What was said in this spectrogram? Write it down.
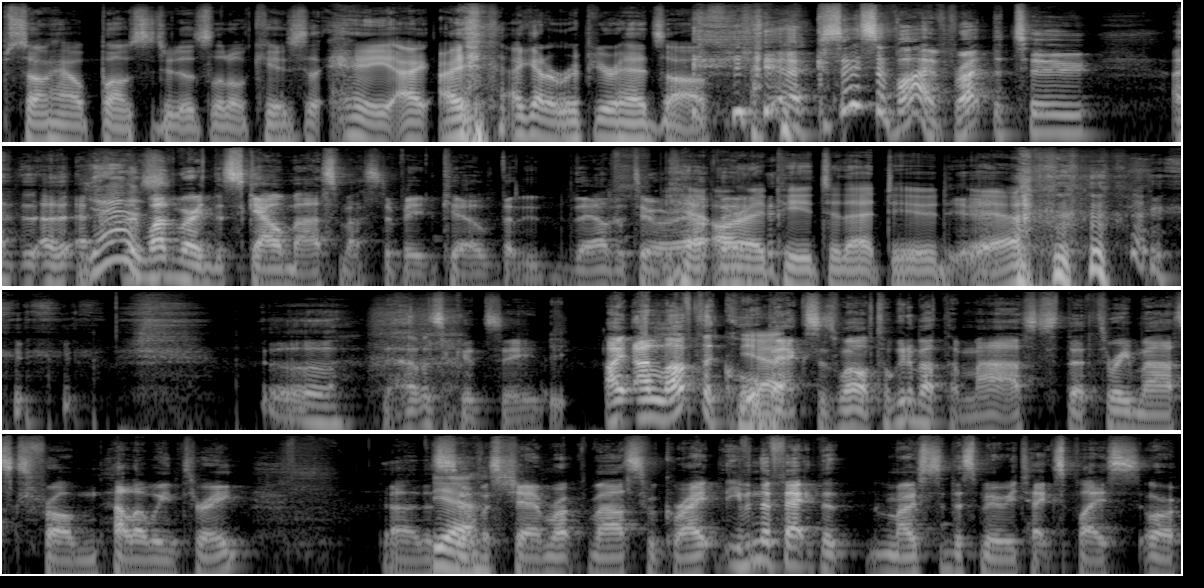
somehow bumps into those little kids. Like, hey, I, I, I gotta rip your heads off. yeah, because they survived, right? The two, I, I, Yes. The one wearing the skull mask must have been killed, but the other two are Yeah. R.I.P. to that dude. Yeah. Yeah. Oh, that was a good scene. I, I love the Yeah. callbacks as well. Talking about the masks, the three masks from Halloween 3. Uh, the Yeah. Silver Shamrock masks were great. Even the fact that most of this movie takes place, or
